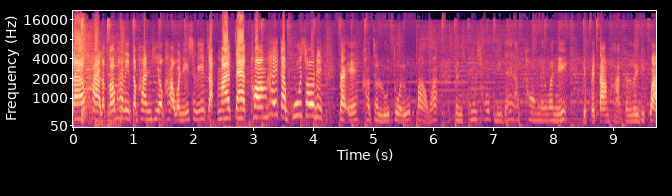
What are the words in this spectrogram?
แล้วค่ะ แล้วก็ผลิตภัณฑ์เพียวค่ะ วันนี้ชลีจะมาแจกทองให้กับผู้โชคดี แต่เอ๊ะเขาจะรู้ตัวหรือเปล่าว่า เป็นผู้โชคดีได้รับทองในวันนี้ เดี๋ยวไปตามหากันเลยดีกว่า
